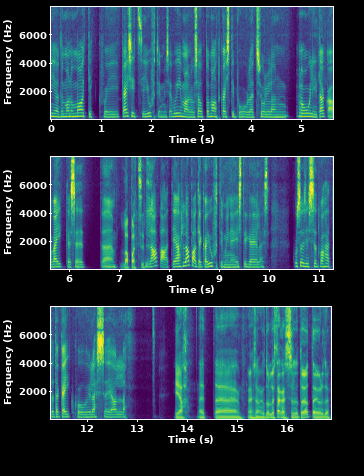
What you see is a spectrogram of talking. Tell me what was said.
nii-öelda manumaatik või käsitsi juhtimise võimalus automaatkasti puhul, et sul on rooli taga väikesed äh, lapatsid. labad, jah, labadega juhtimine eesti keeles, kus sa siis saad vahetada käiku ülesse ja alla. jah, et äh, ühesõnaga tulles tagasi selle Toyota juurde,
